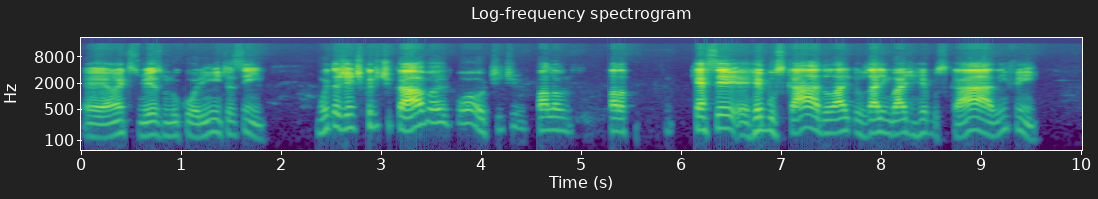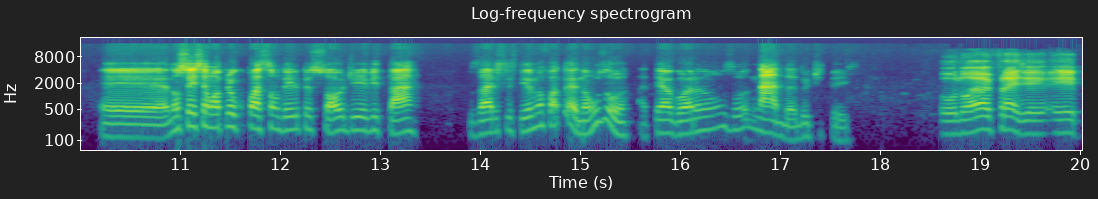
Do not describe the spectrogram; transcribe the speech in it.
é, antes mesmo no Corinthians, assim, muita gente criticava, pô, o Tite fala, fala quer ser rebuscado, usar linguagem rebuscada, enfim. É, não sei se é uma preocupação dele, pessoal, de evitar usar esses termos, mas o fato é, não usou. Até agora não usou nada do Tite. O Noel e Fred, e, e,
